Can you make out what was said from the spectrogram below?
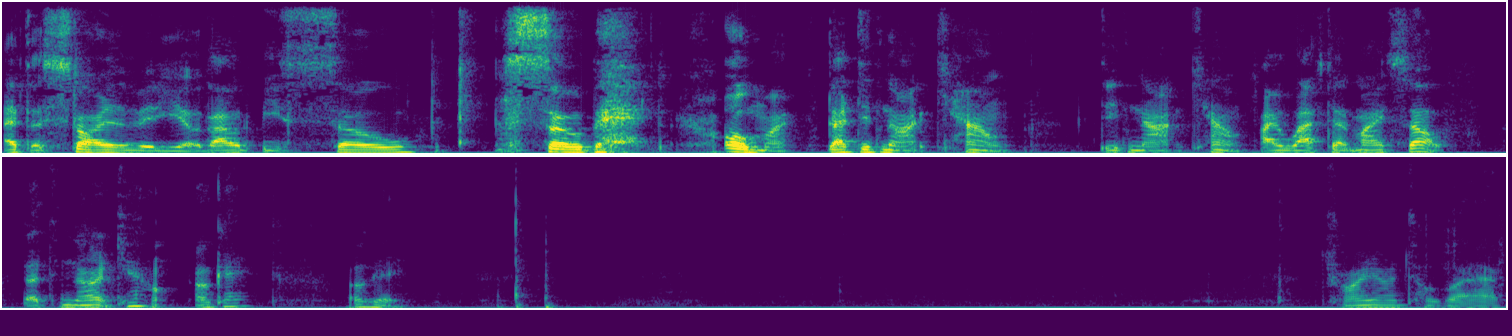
at the start of the video. That would be so so bad. Oh my that did not count. Did not count. I laughed at myself. That did not count. Okay? Okay. Try not to laugh.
